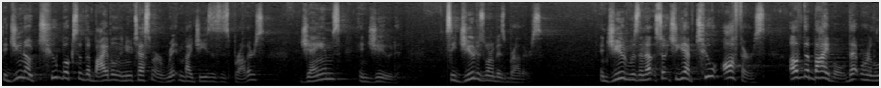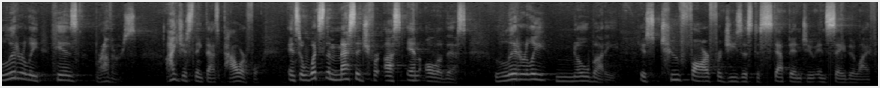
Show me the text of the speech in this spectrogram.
did you know two books of the Bible in the New Testament are written by Jesus' brothers? James and Jude. See, Jude is one of his brothers. And Jude was another. So, so you have two authors of the Bible that were literally his brothers. I just think that's powerful. And so, what's the message for us in all of this? Literally, nobody is too far for Jesus to step into and save their life.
